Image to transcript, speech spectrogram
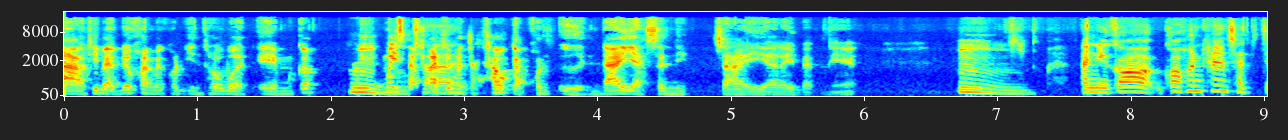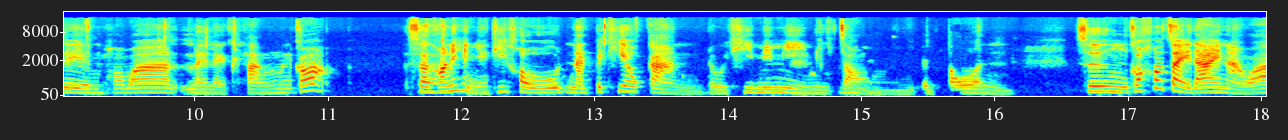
ราวที่แบบด้วยความเป็นคน introvert เองมันก็ไม่สามารถที่มันจะเข้ากับคนอื่นได้อย่างสนิทใจอะไรแบบนี้ อืม อันนี้ก็ก็ค่อนข้างชัดเจน เพราะว่าหลาย ๆ ครั้งมันก็สะท้อนให้เห็นอย่างที่เขานัดไปเที่ยวกัน โดยที่ไม่มีมีจองเป็นต้น ซึ่งก็เข้าใจได้นะว่า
